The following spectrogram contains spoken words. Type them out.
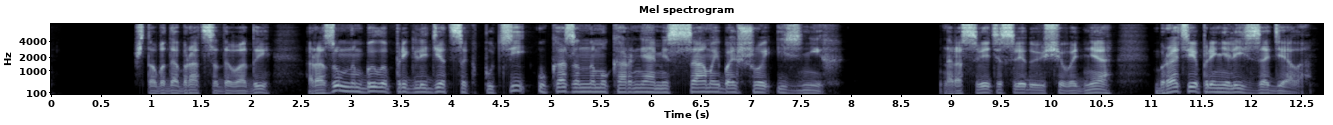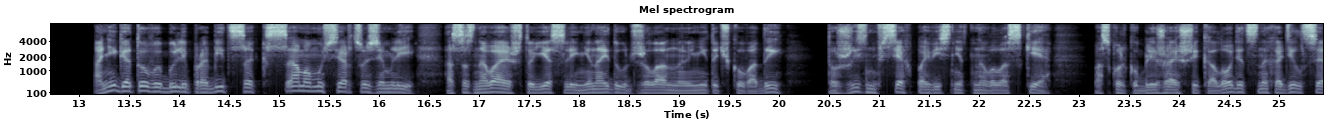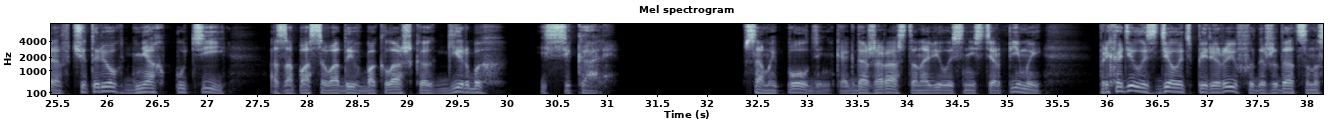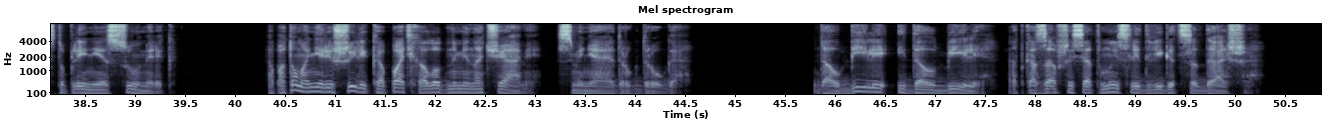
Чтобы добраться до воды, разумным было приглядеться к пути, указанному корнями самой большой из них. На рассвете следующего дня братья принялись за дело. Они готовы были пробиться к самому сердцу земли, осознавая, что если не найдут желанную ниточку воды, то жизнь всех повиснет на волоске, поскольку ближайший колодец находился в четырех днях пути, а запасы воды в баклажках-гирбах иссякали. В самый полдень, когда жара становилась нестерпимой, Приходилось делать перерыв и дожидаться наступления сумерек. А потом они решили копать холодными ночами, сменяя друг друга. Долбили и долбили, отказавшись от мысли двигаться дальше.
